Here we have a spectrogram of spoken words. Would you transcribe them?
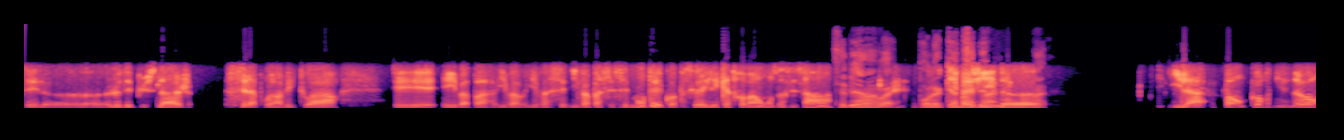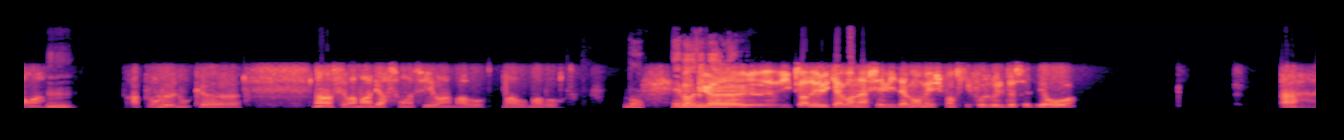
c'est le, le dépucelage, c'est la première victoire. Et, et il va pas, il va, il va, il va pas cesser de monter, quoi, parce qu'il est 91, hein, c'est ça. Hein C'est bien, hein, ouais. Pour le c'est bien. Euh, Ouais. il a pas encore 19 ans, hein, Mhm. rappelons-le. Donc, euh, non, c'est vraiment un garçon à suivre. hein. Bravo, bravo, bravo. Et ben on Donc, va. euh, victoire de Lucas Van Hache, évidemment, mais je pense qu'il faut jouer le 2-7-0. hein. Ah,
